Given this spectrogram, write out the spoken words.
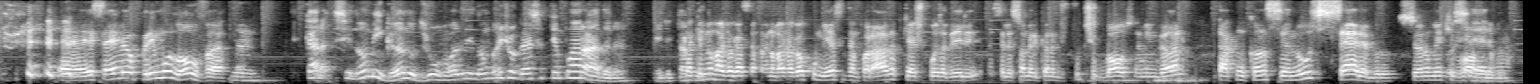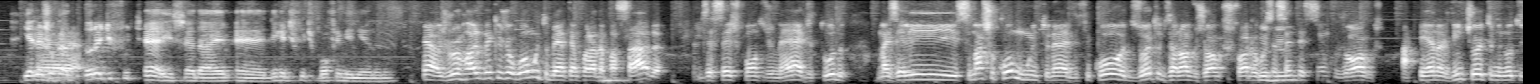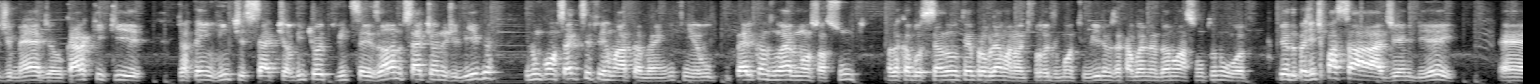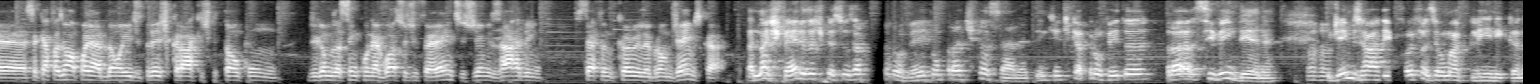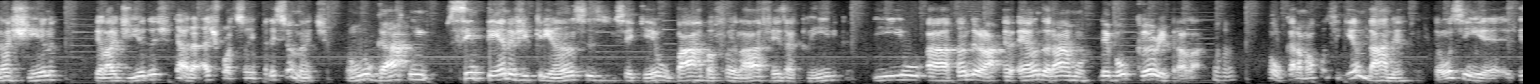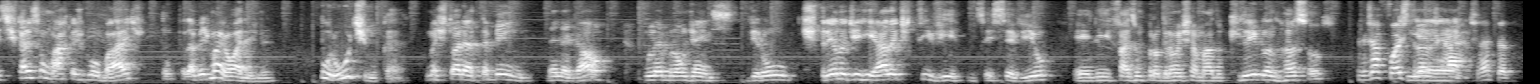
é, esse aí é meu primo Louva. É. Cara, se não me engano, o Drew Holiday não vai jogar essa temporada, né? Ele tá com... ele não vai jogar essa temporada, não vai jogar o começo da temporada, porque a esposa dele, a seleção americana de futebol, se não me engano, tá com câncer no cérebro, se eu não me equivoco. Cérebro. Né? E ela é, é, jogadora de futebol. É, isso, é da é, Liga de Futebol Feminina, né? É, o Drew Holiday que jogou muito bem a temporada passada, 16 pontos de média e tudo, mas ele se machucou muito, né? Ele ficou 18, 19 jogos fora, jogou uhum. 65 jogos, apenas 28 minutos de média. O cara que, que já tem 27, 28, 26 anos, 7 anos de liga e não consegue se firmar também. Enfim, o Pelicans não era o nosso assunto, mas acabou sendo, não tem problema não. A gente falou de Monte Williams, acabou emendando um assunto no outro. Pedro, pra gente passar de NBA, é, você quer fazer um apanhadão aí de três craques que estão com, digamos assim, com negócios diferentes? James Harden, Stephen Curry e LeBron James, cara? Nas férias as pessoas aproveitam para descansar, né? Tem gente que aproveita para se vender, né? Uhum. O James Harden foi fazer uma clínica na China, pela Adidas. Cara, as fotos são impressionantes. É um lugar com centenas de crianças, não sei o quê. O Barba foi lá, fez a clínica. E o a Under, é, Under Armour levou o Curry para lá. Uhum. Bom, o cara mal conseguia andar, né? Então, assim, é, esses caras são marcas globais, estão cada vez maiores, né? Por último, cara, uma história até bem, bem legal. O LeBron James virou estrela de reality TV. Não sei se você viu. Ele faz um programa chamado Cleveland Hustles, ele já foi estrela de é... reality, né, Pedro?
